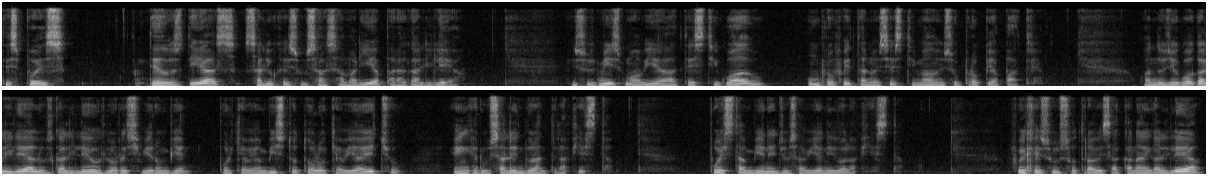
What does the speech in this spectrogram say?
Después de dos días salió Jesús a Samaria para Galilea. Jesús mismo había atestiguado, un profeta no es estimado en su propia patria. Cuando llegó a Galilea los galileos lo recibieron bien, porque habían visto todo lo que había hecho en Jerusalén durante la fiesta, pues también ellos habían ido a la fiesta. Fue Jesús otra vez a Cana de Galilea,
